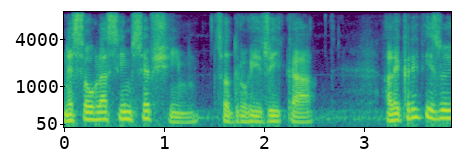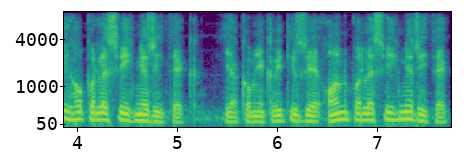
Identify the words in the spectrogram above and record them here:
nesouhlasím se vším, co druhý říká, ale kritizuji ho podle svých měřítek, jako mě kritizuje on podle svých měřítek.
